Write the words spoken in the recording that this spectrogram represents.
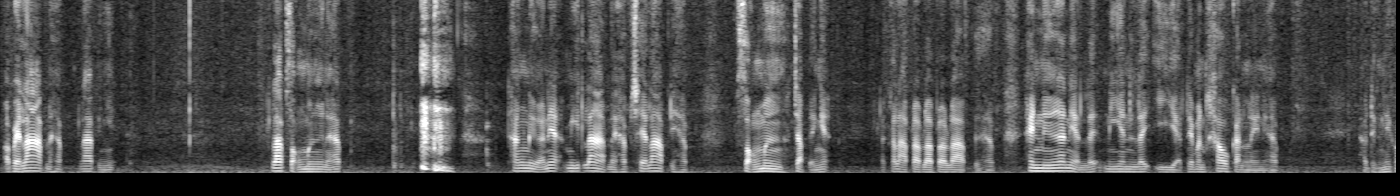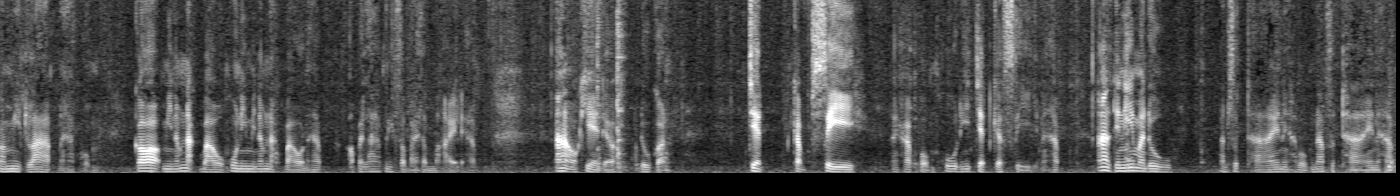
เอาไปลาบนะครับลาบอย่างนี้ ลาบสองมือนะครับ ทางเหนือเนี่ยมีดลาบนะครับ ใช้ลาบนี่ครับสองมือจับอย่างเงี้ย แล้วก็ลาบลาบลาบลาบลาบเลยครับ ให้เนื้อเนี่ยละเนียนละเอียดให้มันเข้ากันเลยนะครับเขาถึงเรียกว่ามีดลาบนะครับผม ก็มีน้ำหนักเบาคู่นี้มีน้ำหนักเบานะครับ เอาไปลาบนี่สบายๆเลยครับอ่าโอเค เดี๋ยวดูก่อนเจ็ดกับสี่นะครับ ผมคู่นี้เจ็ดกับสี่นะครับอ่าทีนี้มาดูอันสุดท้ายนะครับ ผมด้ามสุดท้ายนะครับ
